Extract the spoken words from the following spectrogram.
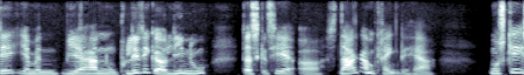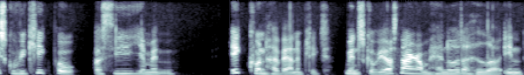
det, jamen, vi har nogle politikere lige nu, der skal til at snakke omkring det her. Måske skulle vi kigge på og sige, jamen, ikke kun have værnepligt, men skal vi også snakke om at have noget, der hedder en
